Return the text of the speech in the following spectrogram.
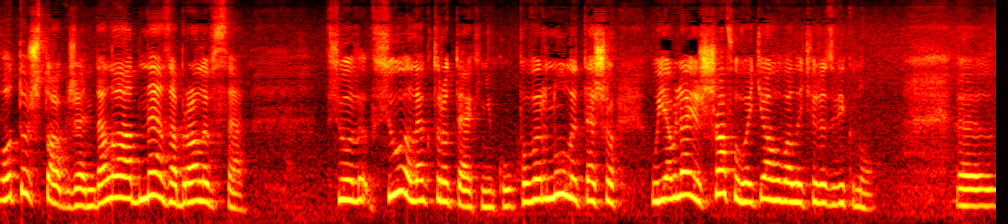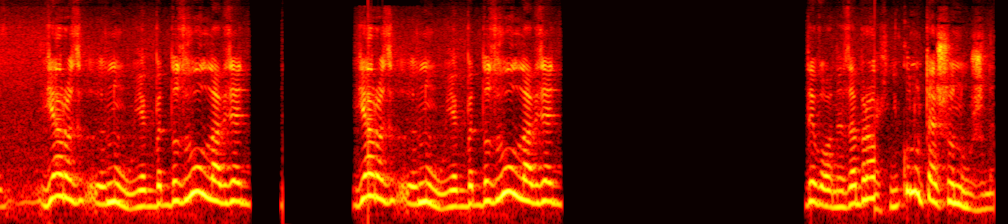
Отож так, Жень, дала одне, забрали все. Всю, всю електротехніку. Повернули те, що уявляєш, шафу витягували через вікно. Е, я роз, ну, якби дозволила взяти. Я роз, ну, якби дозволила взяти дивани, забрала техніку, ну те, що нужне.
